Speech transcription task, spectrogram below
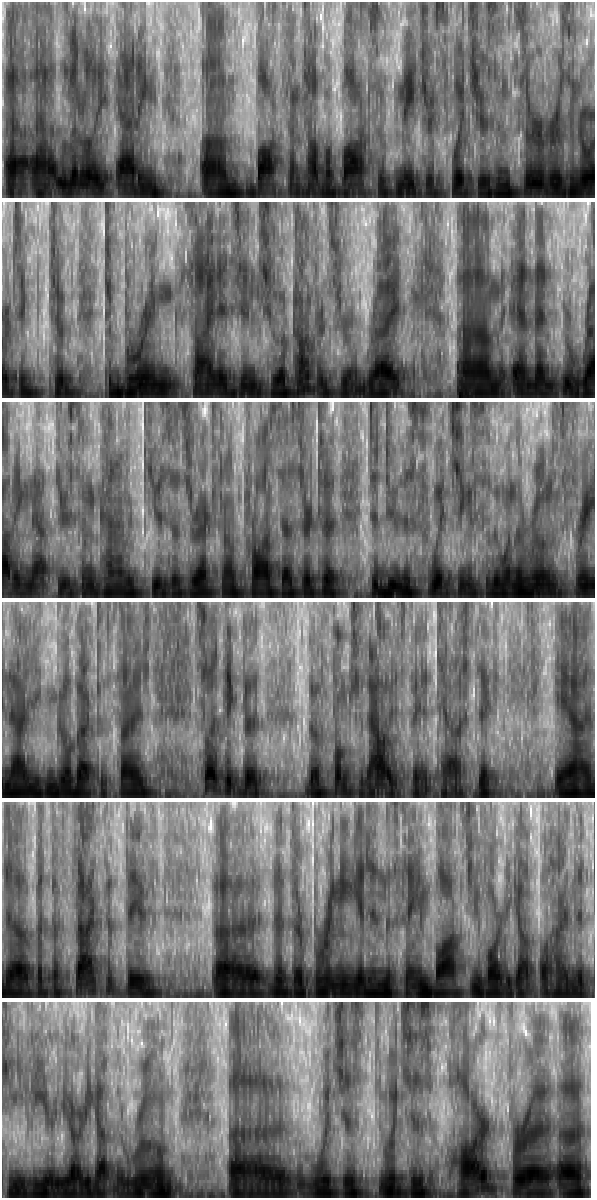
uh, uh literally adding um, box on top of box with matrix switchers and servers in order to, to, to bring signage into a conference room, right? Um, and then routing that through some kind of a QSys or Extron processor to, to do the switching so that when the room's free, now you can go back to signage. So I think the, the functionality is fantastic. And, uh, but the fact that they've uh, that they're bringing it in the same box you've already got behind the TV or you already got in the room, uh, which is which is hard for a,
